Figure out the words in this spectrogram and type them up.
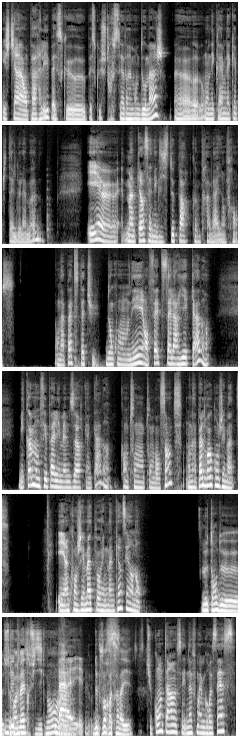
et je tiens à en parler parce que parce que je trouve ça vraiment dommage. Euh, on est quand même la capitale de la mode, et euh, mannequin ça n'existe pas comme travail en France. On n'a pas de statut, donc on est en fait salarié cadre. Mais comme on ne fait pas les mêmes heures qu'un cadre, quand on tombe enceinte, on n'a pas le droit au congé mat. Et un congé mat pour une mannequin, c'est un an. Le temps de se De tout. remettre physiquement, Bah, euh, de pouvoir retravailler. tu comptes, hein, c'est neuf mois de grossesse.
